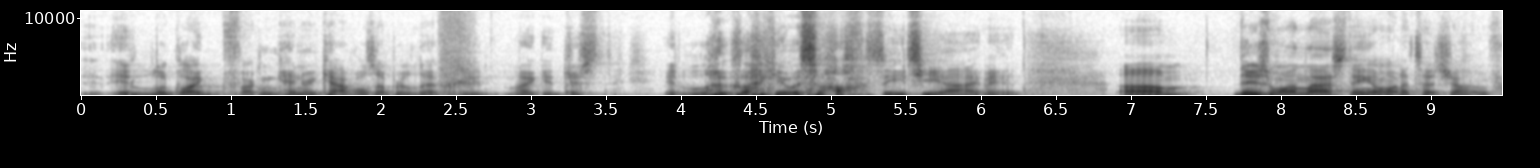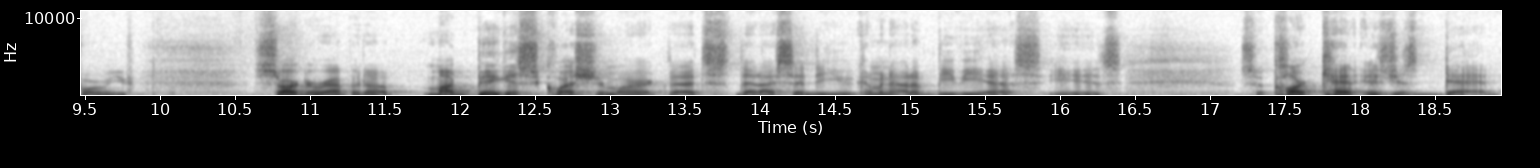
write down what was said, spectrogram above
it looked like fucking Henry Cavill's upper lip, dude. Like it just it looked like it was all CGI, man. Um, there's one last thing I want to touch on before we start to wrap it up. My biggest question mark that's that I said to you coming out of BVS is so Clark Kent is just dead,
